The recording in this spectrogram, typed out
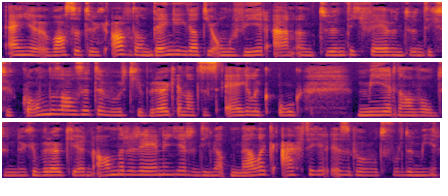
en je wast het terug af, dan denk ik dat je ongeveer aan een 20, 25 seconden zal zitten voor het gebruik. En dat is eigenlijk ook meer dan voldoende. Gebruik je een andere reiniger die wat melkachtiger is, bijvoorbeeld voor de meer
